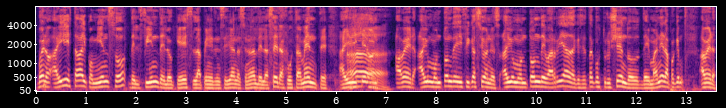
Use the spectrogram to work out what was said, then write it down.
Bueno, ahí estaba el comienzo del fin de lo que es la Penitenciaría Nacional de las Heras, justamente. Ahí Ah. dijeron, a ver, hay un montón de edificaciones, hay un montón de barriada que se está construyendo de manera, porque, a ver,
